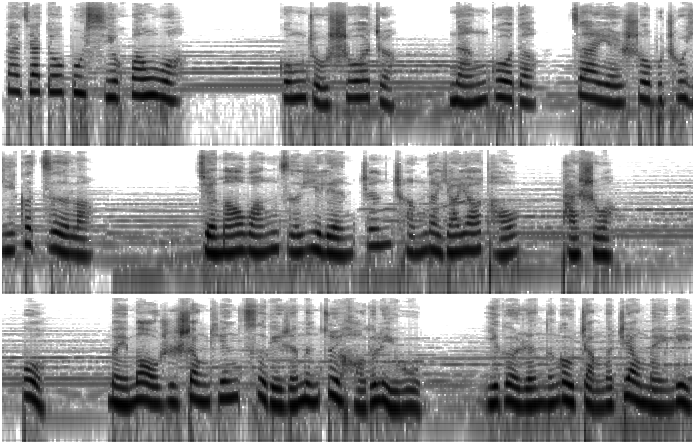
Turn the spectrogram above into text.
大家都不喜欢我。公主说着，难过的再也说不出一个字了。卷毛王子一脸真诚的摇摇头，他说：“不，美貌是上天赐给人们最好的礼物。一个人能够长得这样美丽。”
